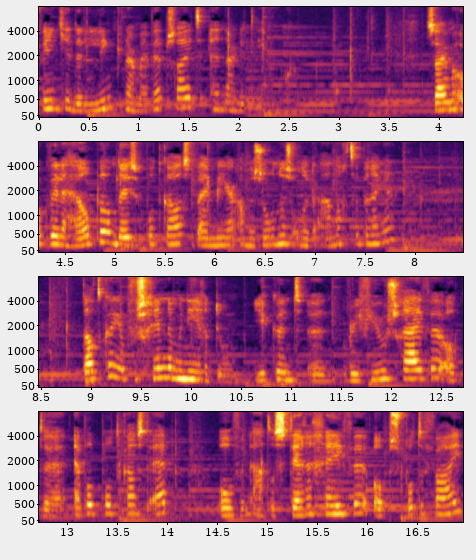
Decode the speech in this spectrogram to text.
vind je de link naar mijn website en naar dit e-book. Zou je me ook willen helpen om deze podcast bij meer Amazones onder de aandacht te brengen? Dat kun je op verschillende manieren doen. Je kunt een review schrijven op de Apple Podcast app of een aantal sterren geven op Spotify.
